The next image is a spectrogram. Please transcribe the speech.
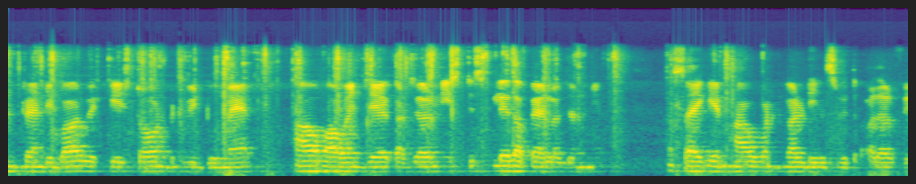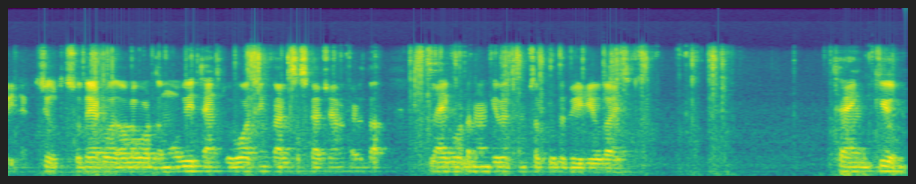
in trendy bar with keys torn between two men. How How and Jack are journeys display the parallel journey psyche and how one girl deals with other feelings. So that was all about the movie. Thanks for watching. Guys, subscribe channel, hit the like button and give a thumbs up to the video guys. Thank you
